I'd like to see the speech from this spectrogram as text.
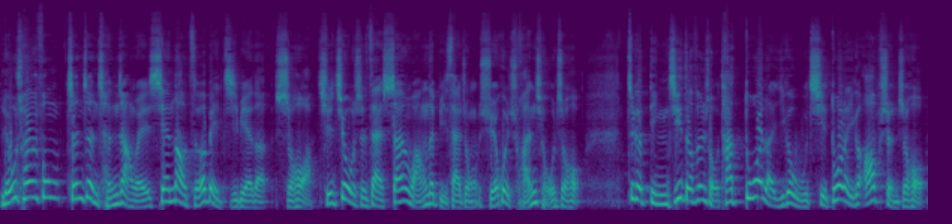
流川枫真正成长为仙道泽北级别的时候啊，其实就是在山王的比赛中学会传球之后。这个顶级得分手，他多了一个武器，多了一个 option 之后，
